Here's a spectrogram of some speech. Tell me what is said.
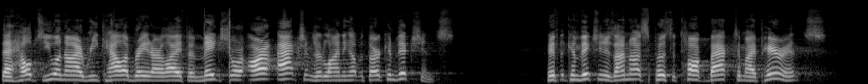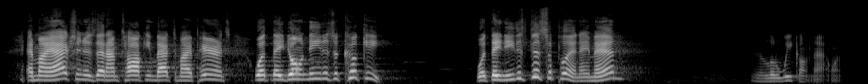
that helps you and I recalibrate our life and make sure our actions are lining up with our convictions. If the conviction is I'm not supposed to talk back to my parents, and my action is that I'm talking back to my parents, what they don't need is a cookie. What they need is discipline. Amen? They're a little weak on that one.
